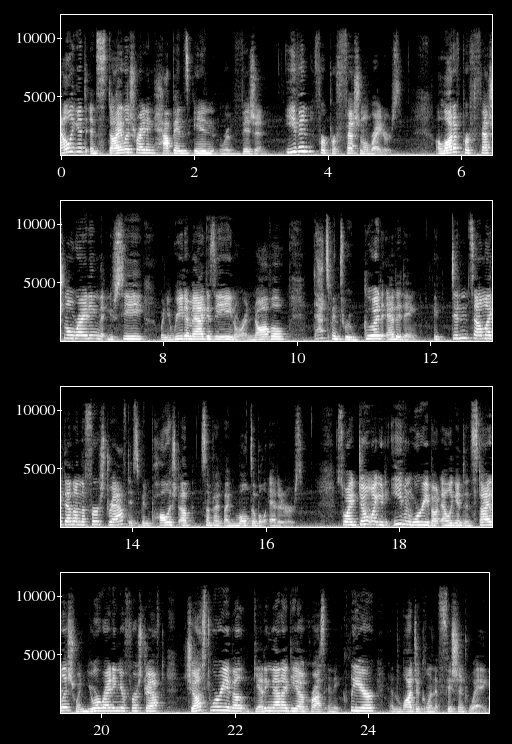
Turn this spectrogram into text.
Elegant and stylish writing happens in revision, even for professional writers. A lot of professional writing that you see when you read a magazine or a novel, that's been through good editing. It didn't sound like that on the first draft. It's been polished up sometimes by multiple editors. So I don't want you to even worry about elegant and stylish when you're writing your first draft. Just worry about getting that idea across in a clear and logical and efficient way.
